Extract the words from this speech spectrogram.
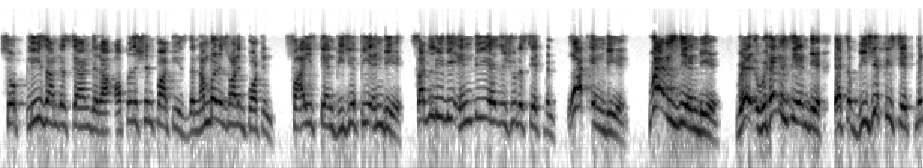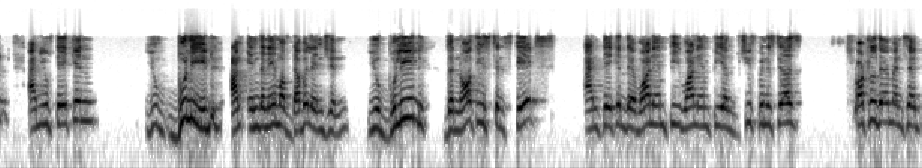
So please understand there are opposition parties. The number is not important. 5, 10, BJP, NDA. Suddenly the NDA has issued a statement. What NDA? Where is the NDA? Where, where is the NDA? That's a BJP statement and you've taken, you've bullied um, in the name of double engine, you bullied the northeastern states and taken their one MP, one MP and chief ministers, throttled them and said,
